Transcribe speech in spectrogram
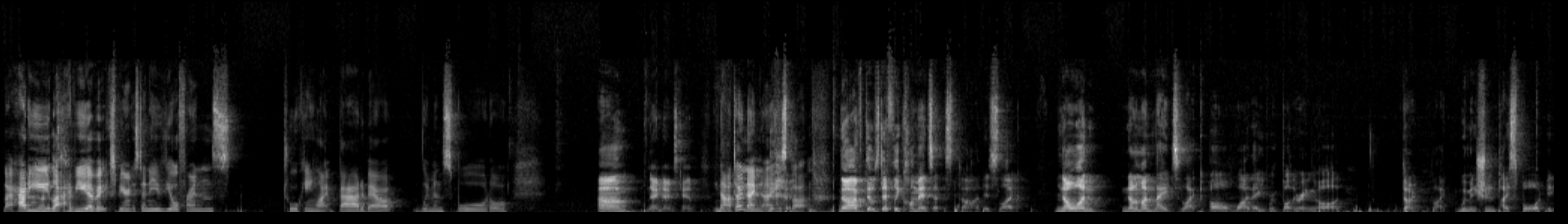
Like, how do you like? Have you ever experienced any of your friends talking like bad about women's sport or? Um, Name names, Cam. Nah, don't name names, but No, I've, there was definitely comments at the start. It's like no one, none of my mates like, oh, why are they even bothering? Or don't like women shouldn't play sport. It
